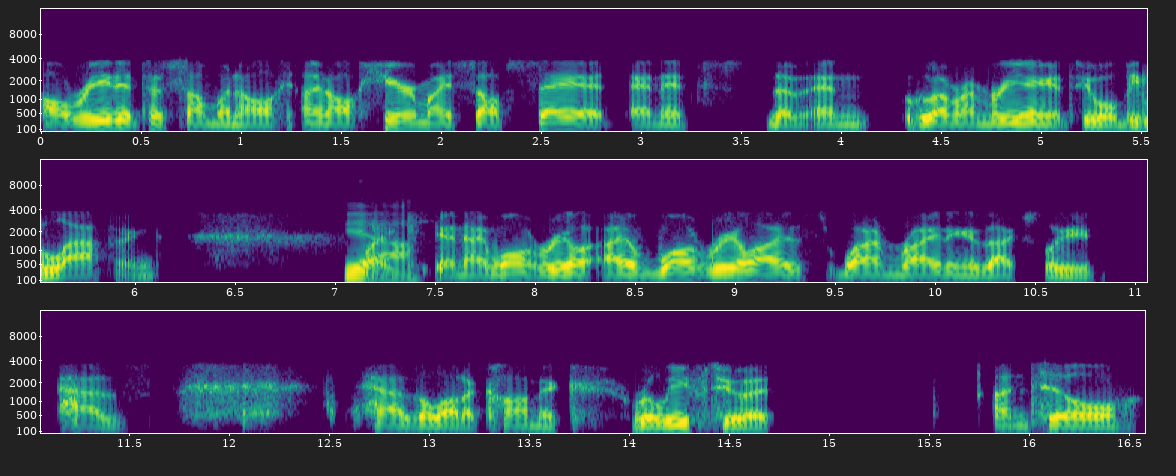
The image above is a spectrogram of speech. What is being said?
I'll read it to someone I'll and I'll hear myself say it and it's the and whoever I'm reading it to will be laughing. Yeah. Like and I won't real I won't realize what I'm writing is actually has has a lot of comic relief to it until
